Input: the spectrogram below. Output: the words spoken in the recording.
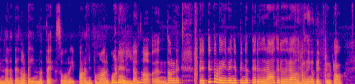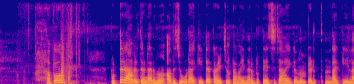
ഇന്നലത്തെ നോട്ടെ ഇന്നത്തെ. സോറി പറഞ്ഞപ്പോൾ മാറിപ്പോണേ എല്ലാം എന്താ പറയുക തെറ്റി തുടങ്ങി കഴിഞ്ഞാൽ പിന്നെ തെരുതരാ തെരുതരാ എന്ന് പറഞ്ഞ് തെറ്റു കേട്ടോ അപ്പോൾ പുട്ട് രാവിലത്തെ ഉണ്ടായിരുന്നു. അത് ചൂടാക്കിയിട്ട് കഴിച്ചു കേട്ടോ വൈകുന്നേരം പ്രത്യേകിച്ച് ചായക്കൊന്നും എടുത്ത് ഉണ്ടാക്കിയില്ല.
